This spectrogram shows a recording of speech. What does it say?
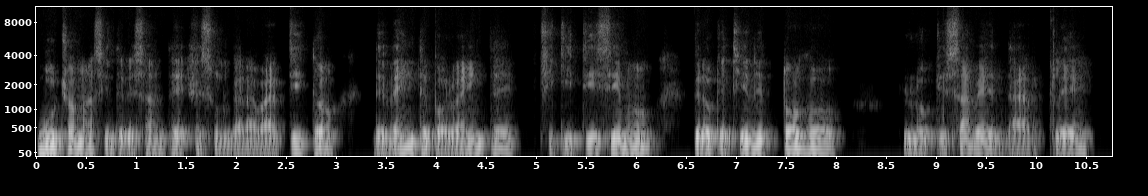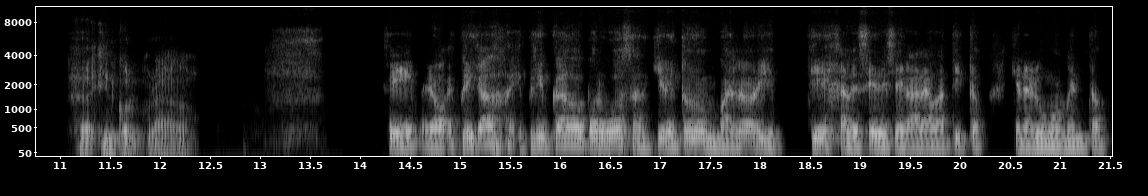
Mucho más interesante es un garabatito de 20 por 20, chiquitísimo, pero que tiene todo lo que sabe dar Klee eh, incorporado. Sí, pero explicado, explicado por vos adquiere todo un valor y deja de ser ese garabatito que en algún momento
